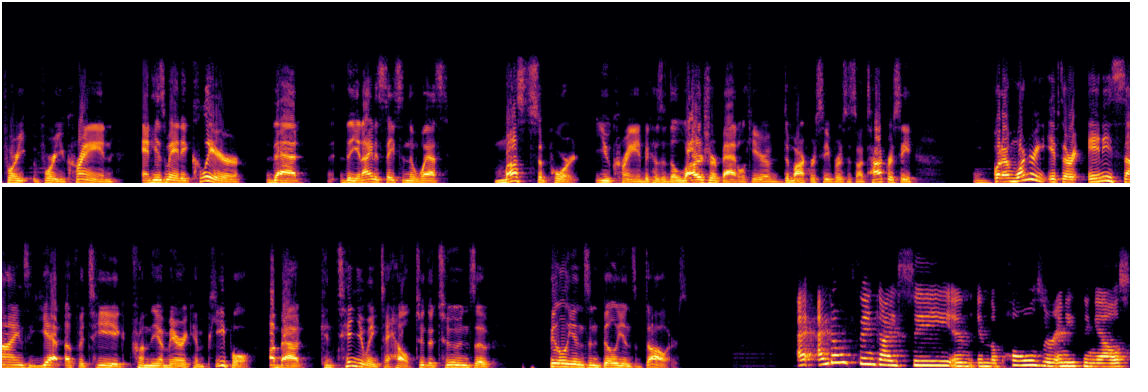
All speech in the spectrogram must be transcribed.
for for Ukraine, and he's made it clear that the United States and the West must support Ukraine because of the larger battle here of democracy versus autocracy. But I'm wondering if there are any signs yet of fatigue from the American people about continuing to help to the tunes of billions and billions of dollars. I, I don't think I see in, in the polls or anything else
